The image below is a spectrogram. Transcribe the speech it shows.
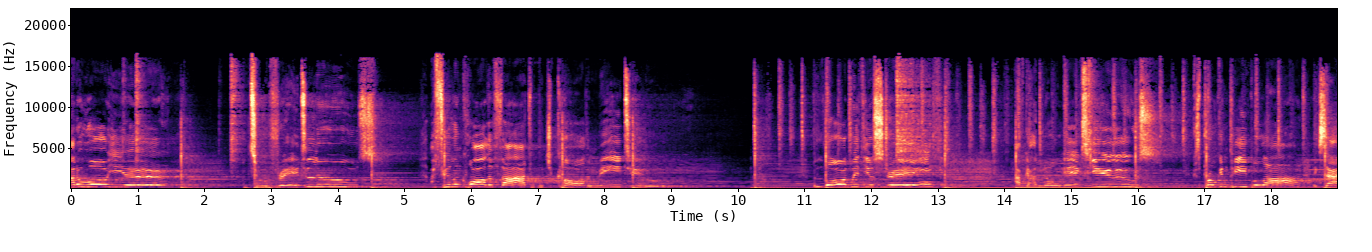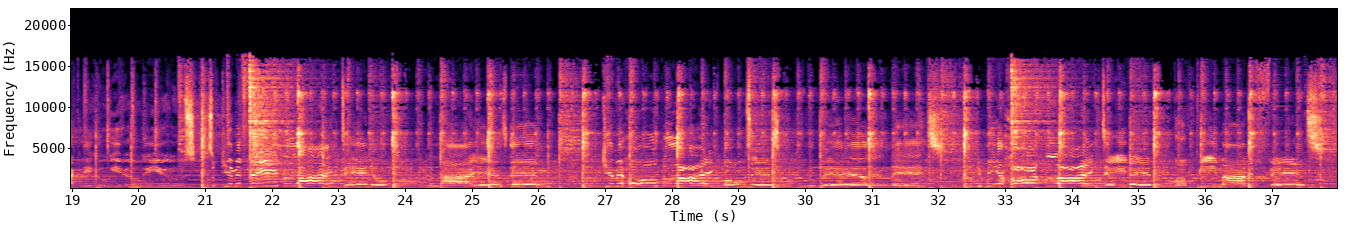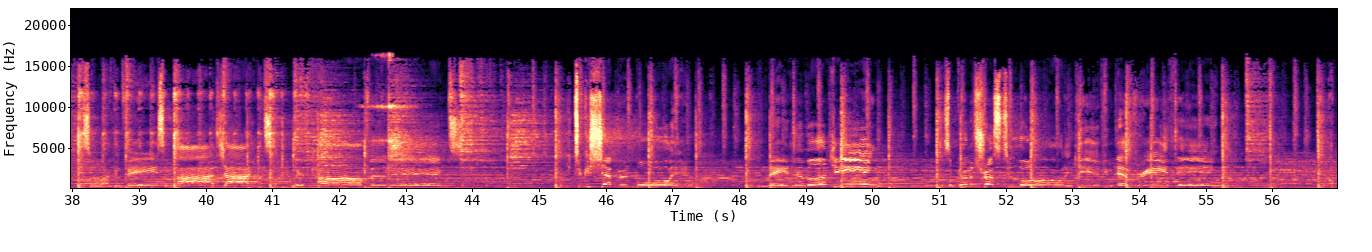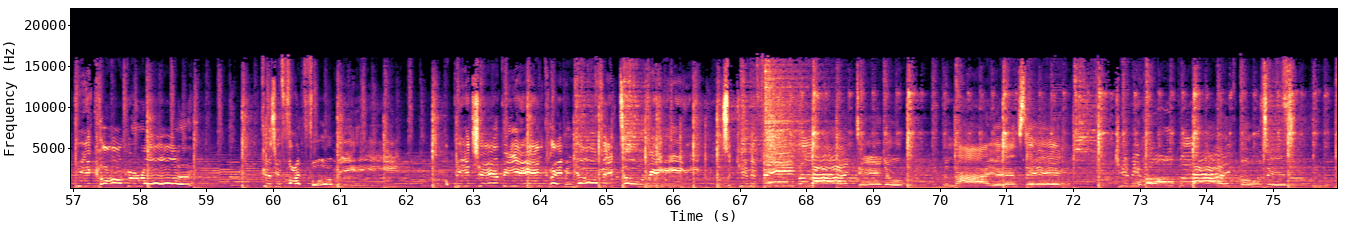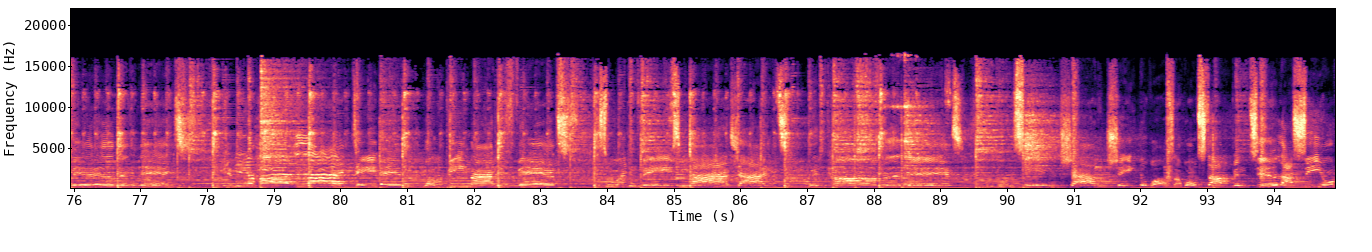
not a warrior. I'm too afraid to lose. I feel unqualified for what you're calling me to. But Lord, with your strength, I've got no excuse. Cause broken people are exactly who you use. So give me faith trust you, Lord,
